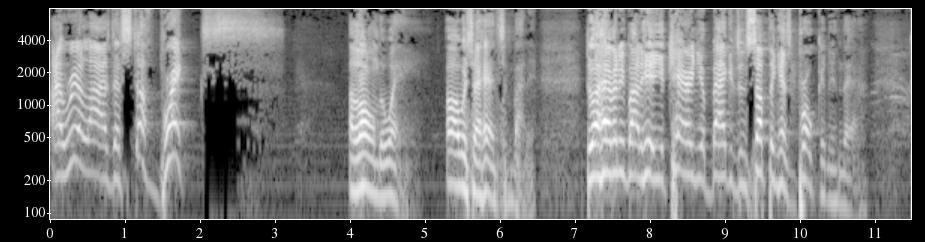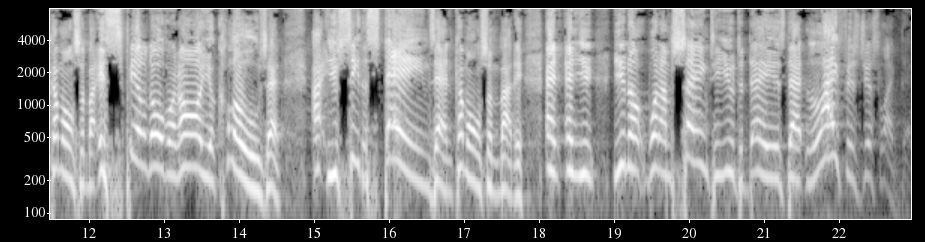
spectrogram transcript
I realized that stuff breaks along the way. Oh, I wish I had somebody. Do I have anybody here? You're carrying your baggage and something has broken in there. Come on, somebody. It's spilled over in all your clothes and I, you see the stains and come on, somebody. And, and you, you know, what I'm saying to you today is that life is just like that.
